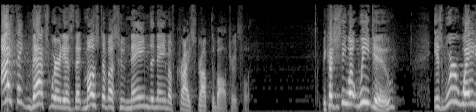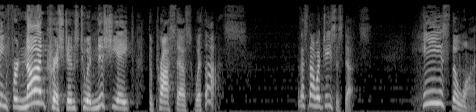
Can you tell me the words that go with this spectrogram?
I think that's where it is that most of us who name the name of Christ drop the ball, truthfully. Because you see, what we do is we're waiting for non-Christians to initiate the process with us. But that's not what Jesus does. He's the one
